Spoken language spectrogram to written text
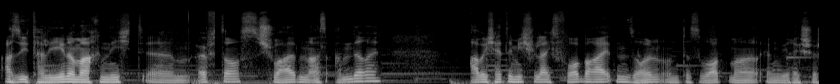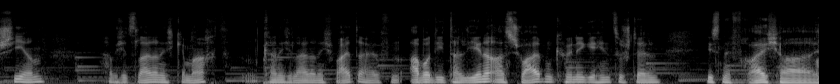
Also Italiener machen nicht ähm, öfters Schwalben als andere, aber ich hätte mich vielleicht vorbereiten sollen und das Wort mal irgendwie recherchieren. Habe ich jetzt leider nicht gemacht, kann ich leider nicht weiterhelfen. Aber die Italiener als Schwalbenkönige hinzustellen, ist eine Frechheit.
